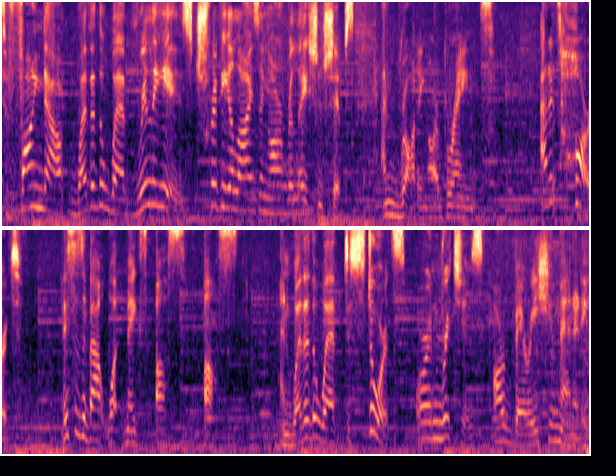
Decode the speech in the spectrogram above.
to find out whether the web really is trivializing our relationships and rotting our brains. At its heart, this is about what makes us us and whether the web distorts or enriches our very humanity.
